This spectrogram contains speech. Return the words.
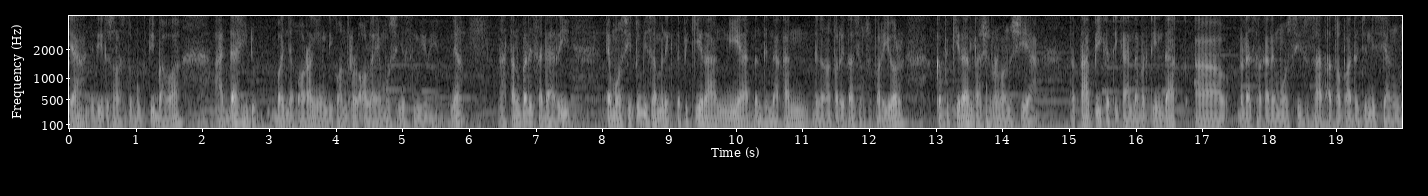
ya jadi itu salah satu bukti bahwa ada hidup banyak orang yang dikontrol oleh emosinya sendiri ya nah tanpa disadari Emosi itu bisa menikmati pikiran, niat, dan tindakan dengan otoritas yang superior ke pikiran rasional manusia. Tetapi ketika Anda bertindak uh, berdasarkan emosi sesat atau pada jenis yang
